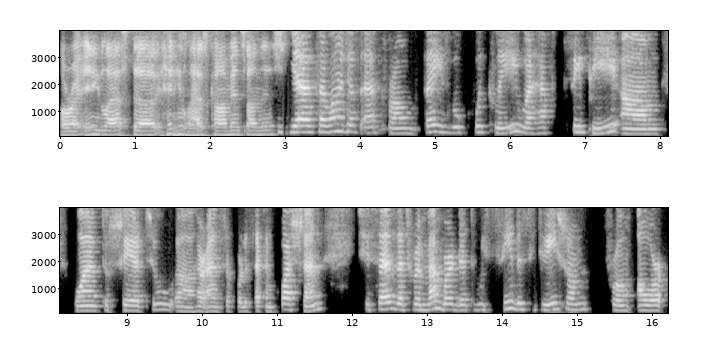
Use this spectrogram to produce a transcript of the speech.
All right. Any last uh, any last comments on this? Yes, I want to just add from Facebook quickly. We have Tsipi um, wanted to share too uh, her answer for the second question. She says that remember that we see the situation from our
